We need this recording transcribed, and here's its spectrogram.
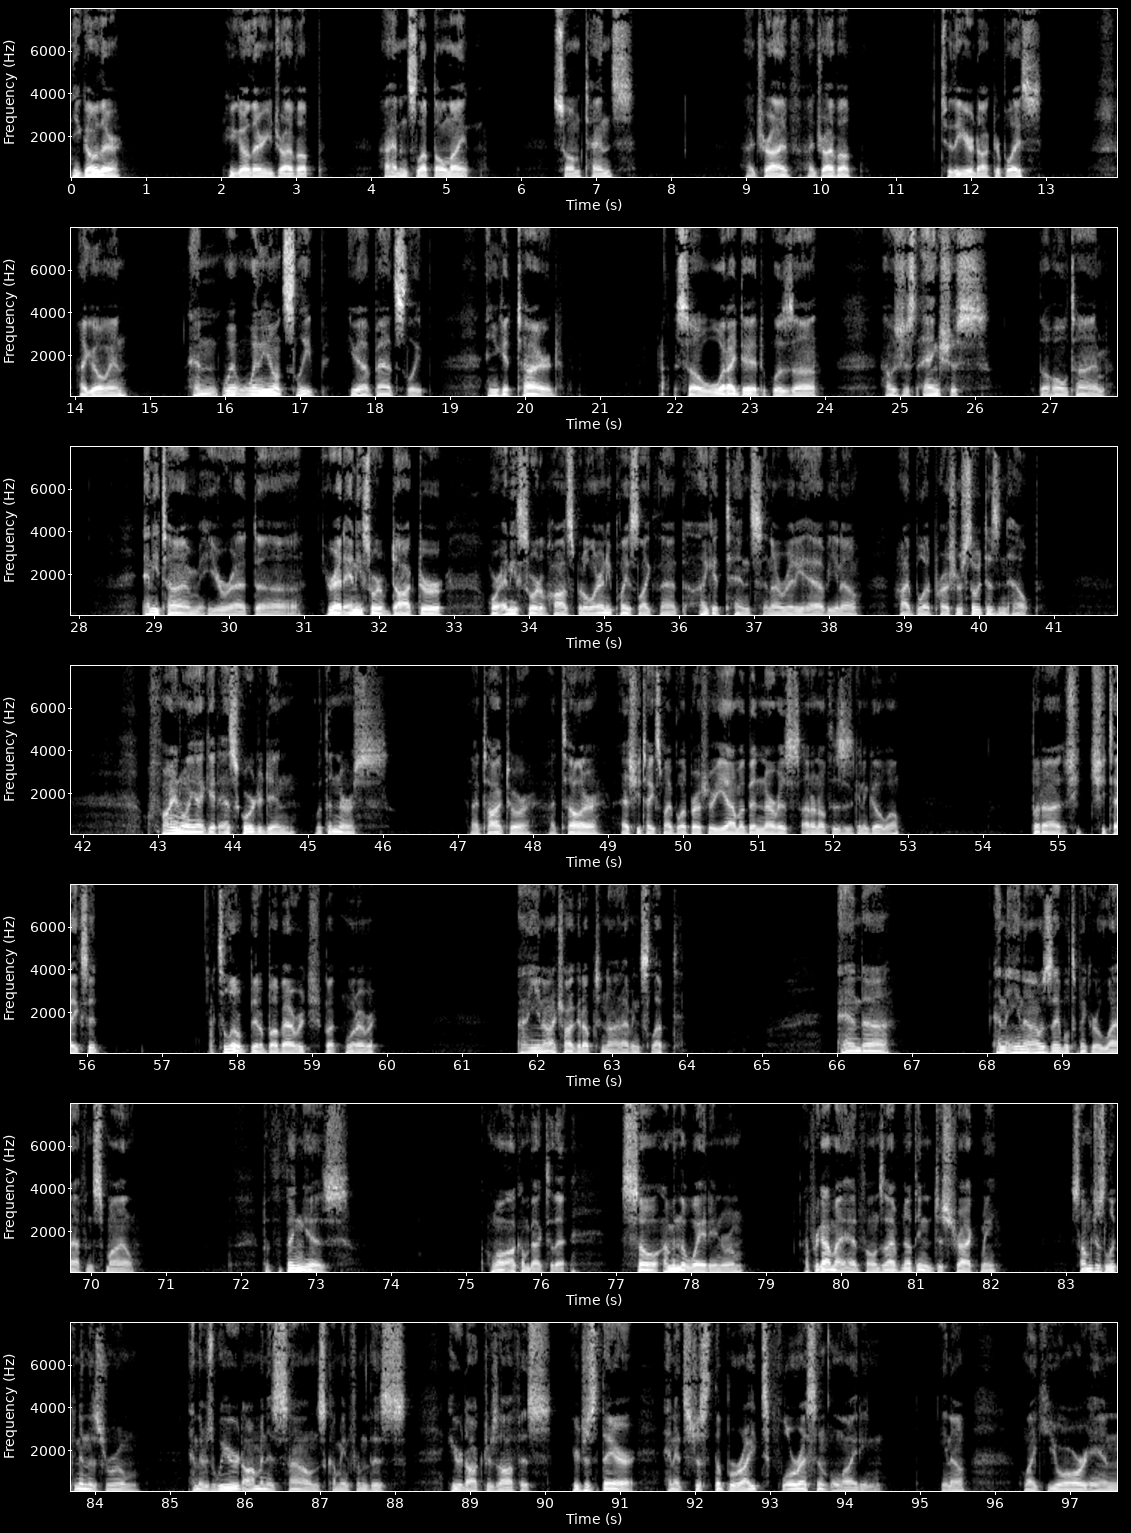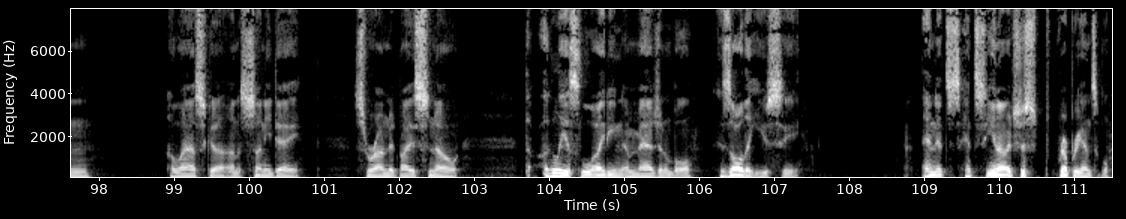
You go there. You go there, you drive up. I hadn't slept all night, so I'm tense. I drive, I drive up to the ear doctor place. I go in, and when when you don't sleep, you have bad sleep, and you get tired. So what I did was, uh, I was just anxious the whole time. Anytime you're at uh, you're at any sort of doctor or any sort of hospital or any place like that, I get tense and I already have you know high blood pressure, so it doesn't help. Finally, I get escorted in with the nurse, and I talk to her. I tell her as she takes my blood pressure, "Yeah, I'm a bit nervous. I don't know if this is going to go well." But uh, she she takes it. It's a little bit above average, but whatever. Uh, you know, I chalk it up to not having slept, and uh, and you know, I was able to make her laugh and smile. But the thing is, well, I'll come back to that. So I'm in the waiting room. I forgot my headphones. I have nothing to distract me. So I'm just looking in this room, and there's weird, ominous sounds coming from this ear doctor's office. You're just there, and it's just the bright fluorescent lighting. You know? Like you're in Alaska on a sunny day surrounded by snow. The ugliest lighting imaginable is all that you see. And it's it's you know, it's just reprehensible.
